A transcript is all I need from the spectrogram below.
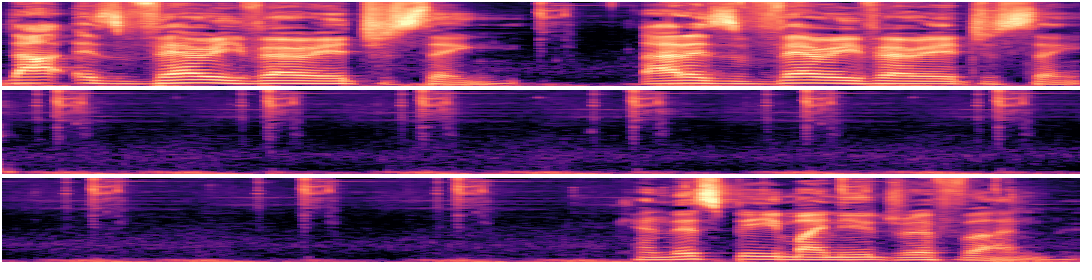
That is very, very interesting. That is very, very interesting. Can this be my new drift van?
